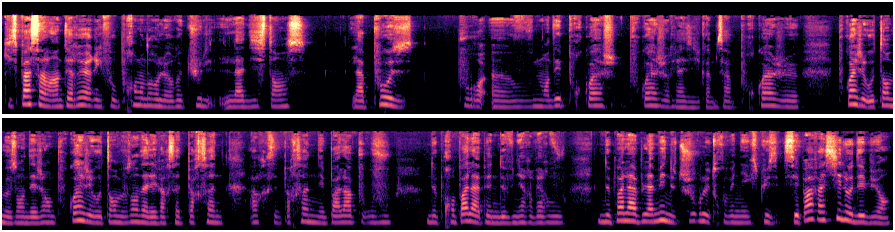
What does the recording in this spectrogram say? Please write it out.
qui se passe à l'intérieur, il faut prendre le recul, la distance, la pause pour euh, vous demander pourquoi je, pourquoi je réagis comme ça, pourquoi je pourquoi j'ai autant besoin des gens, pourquoi j'ai autant besoin d'aller vers cette personne alors que cette personne n'est pas là pour vous, ne prend pas la peine de venir vers vous, ne pas la blâmer, ne toujours lui trouver une excuse. C'est pas facile au début, hein.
